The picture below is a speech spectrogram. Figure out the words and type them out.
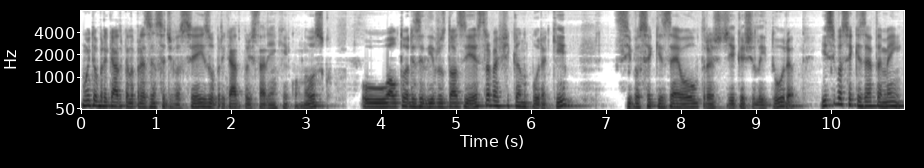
Muito obrigado pela presença de vocês, obrigado por estarem aqui conosco. O Autores e Livros Dose Extra vai ficando por aqui. Se você quiser outras dicas de leitura e se você quiser também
